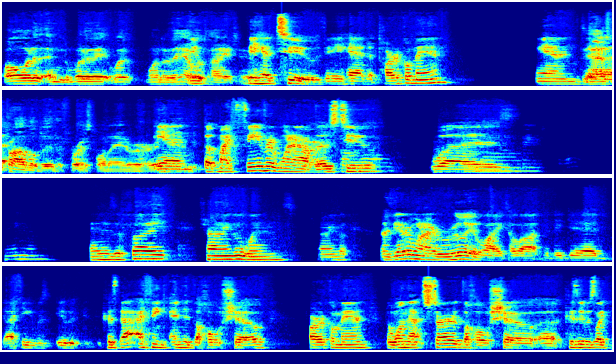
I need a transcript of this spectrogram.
Oh, what, and what do they? What one do they have They- with Tiny Toons? They had two. They had a Particle Man, and That's uh, probably the first one I ever heard. and but my favorite one out of those two was There's a fight. Triangle wins. Triangle. But the other one I really like a lot that they did, I think it was it because that I think ended the whole show. Particle Man, the one that started the whole show, because it was like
